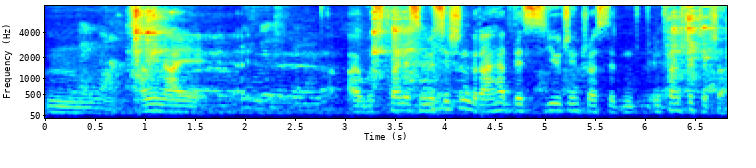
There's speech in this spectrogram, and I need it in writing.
mm, I mean, I, I was trained as a musician, but I had this huge interest in, in French literature.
